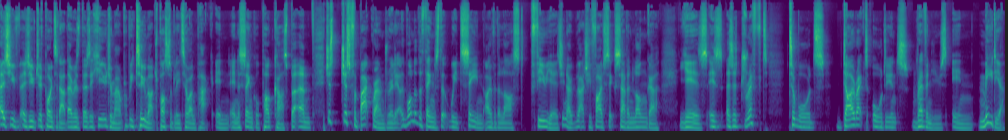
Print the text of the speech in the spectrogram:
As you've as you've just pointed out, there is there's a huge amount, probably too much, possibly to unpack in in a single podcast. But um, just just for background, really, one of the things that we'd seen over the last few years, you know, actually five, six, seven longer years, is as a drift towards direct audience revenues in media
